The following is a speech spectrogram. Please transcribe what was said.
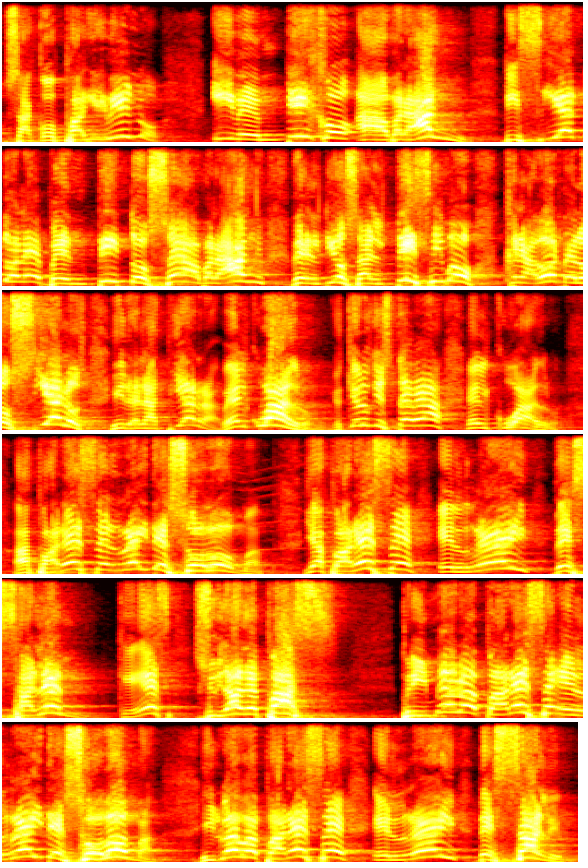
sacó pan y vino y bendijo a Abraham, diciéndole, bendito sea Abraham del Dios altísimo, creador de los cielos y de la tierra. Ve el cuadro. Yo quiero que usted vea el cuadro. Aparece el rey de Sodoma y aparece el rey de Salem, que es ciudad de paz. Primero aparece el rey de Sodoma y luego aparece el rey de Salem.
